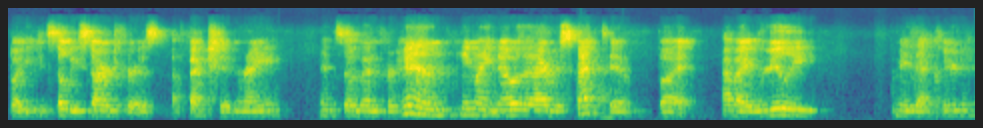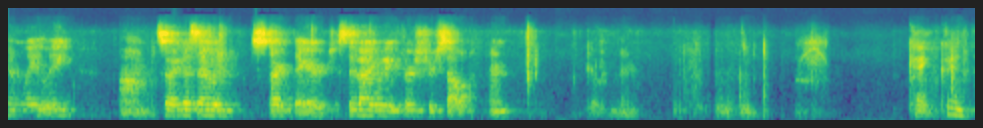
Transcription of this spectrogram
but you can still be starved for his affection, right? And so then for him, he might know that I respect him, but have I really made that clear to him lately? Um, so I guess I would start there. Just evaluate first yourself and go from there. Okay, good.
